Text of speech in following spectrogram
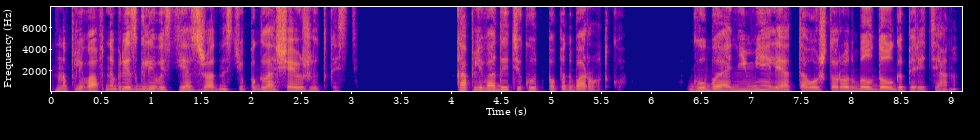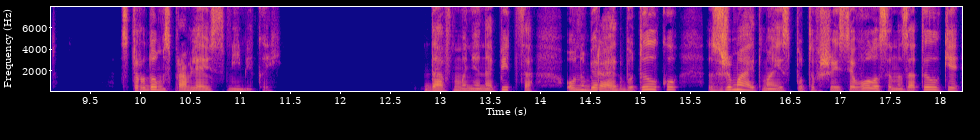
Наплевав на брезгливость, я с жадностью поглощаю жидкость. Капли воды текут по подбородку. Губы онемели от того, что рот был долго перетянут. С трудом справляюсь с мимикой. Дав мне напиться, он убирает бутылку, сжимает мои спутавшиеся волосы на затылке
